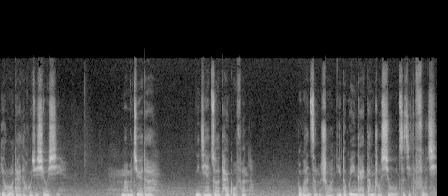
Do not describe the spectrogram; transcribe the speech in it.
一会儿我带他回去休息。妈妈觉得你今天做的太过分了，不管怎么说，你都不应该当众羞辱自己的父亲。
